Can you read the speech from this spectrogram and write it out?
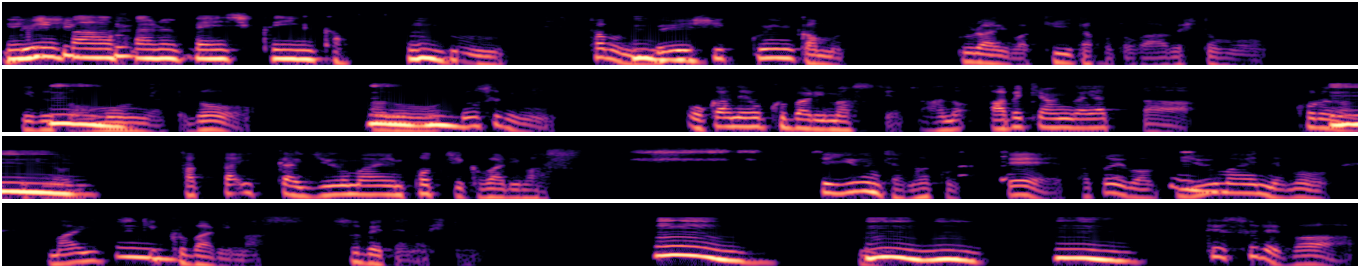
ユニバーサルベーシックインカム。うん。うん。多分、ベーシックインカムぐらいは聞いたことがある人もいると思うんやけど、うん、あの、要するに、お金を配りますってやつ。あの、安倍ちゃんがやったコロナの時のたった1回10万円ポッチ配ります。って言うんじゃなくって、例えば10万円でも毎月配ります。す、べ、ての人に。うん。うん。うん。ってすれば、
